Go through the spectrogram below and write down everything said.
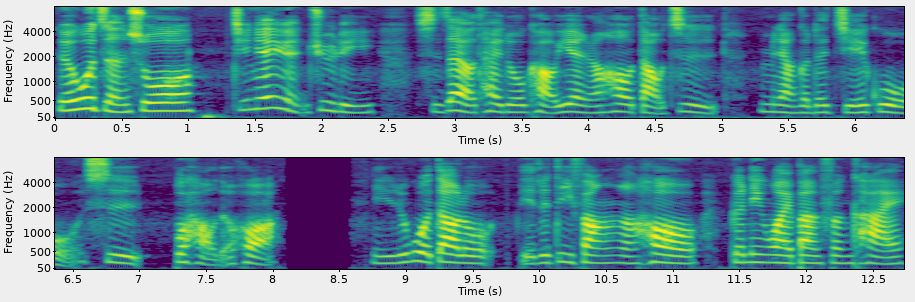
所以我只能说，今天远距离实在有太多考验，然后导致你们两个的结果是不好的话，你如果到了别的地方，然后跟另外一半分开，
